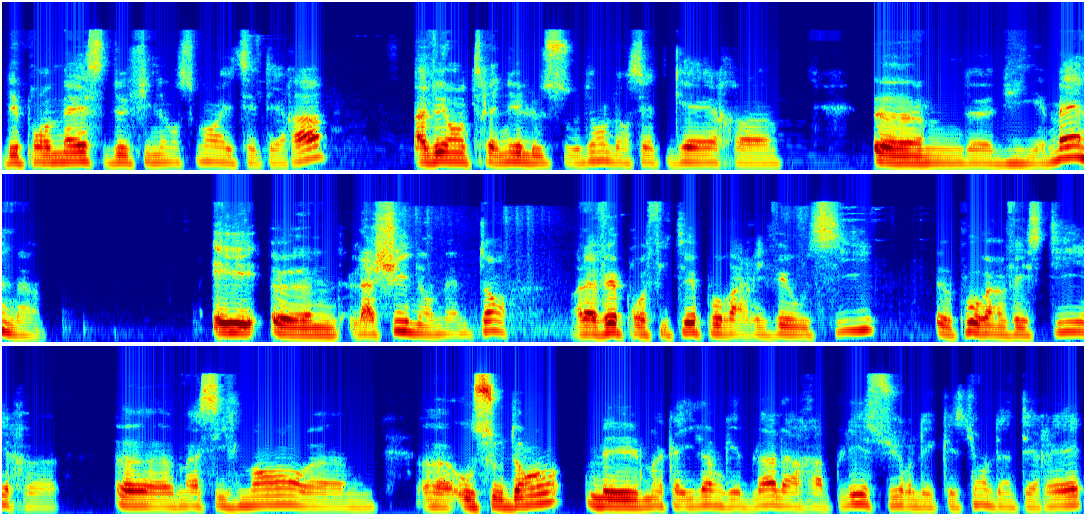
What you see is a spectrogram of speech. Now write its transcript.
des promesses de financement, etc., avait entraîné le Soudan dans cette guerre euh, euh du Yémen. Et euh, la Chine, en même temps, en avait profité pour arriver aussi, pour investir euh, massivement euh, euh, au Soudan, mais Makaïla Ngebla l'a rappelé sur les questions d'intérêt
